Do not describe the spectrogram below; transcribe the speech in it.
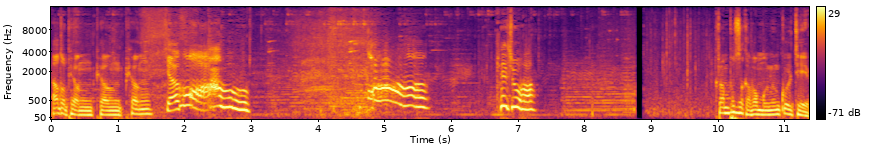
나도 평평평. 야고 아우! 아, 개 좋아 크람푸스 가방 먹는 꿀팁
